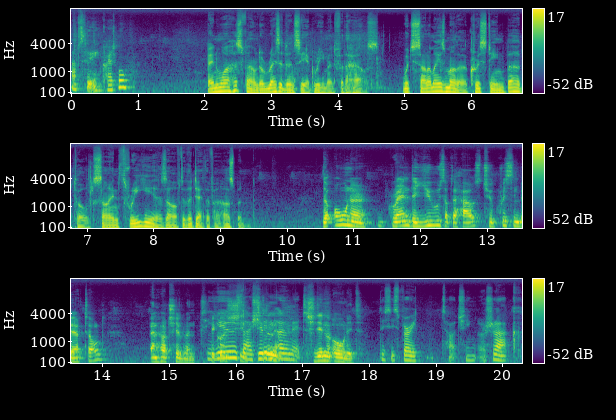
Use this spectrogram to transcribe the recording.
Absolutely incredible. Benoit has found a residency agreement for the house, which Salome's mother, Christine Bergtold, signed three years after the death of her husband. The owner granted the use of the house to Christine Berthold and her children. To use, uh, she didn't own it. She didn't own it. This is very touching. Jacques,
